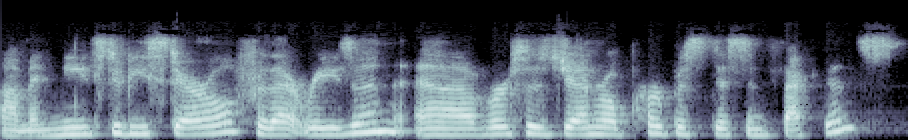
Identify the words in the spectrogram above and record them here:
um, and needs to be sterile for that reason uh, versus general purpose disinfectants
